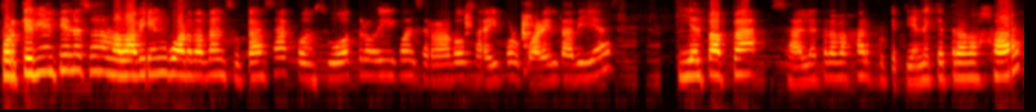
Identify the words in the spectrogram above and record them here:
Porque bien tienes una mamá bien guardada en su casa con su otro hijo encerrados ahí por 40 días y el papá sale a trabajar porque tiene que trabajar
